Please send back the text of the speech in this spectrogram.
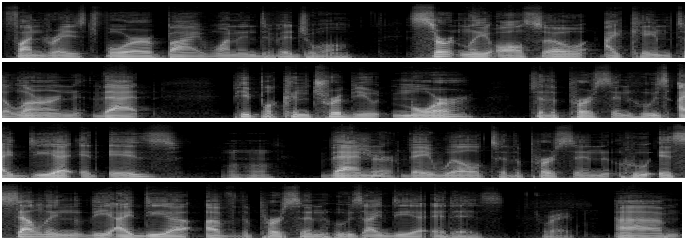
fundraised for by one individual. Certainly, also I came to learn that people contribute more to the person whose idea it is than they will to the person who is selling the idea of the person whose idea it is. right. Um,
